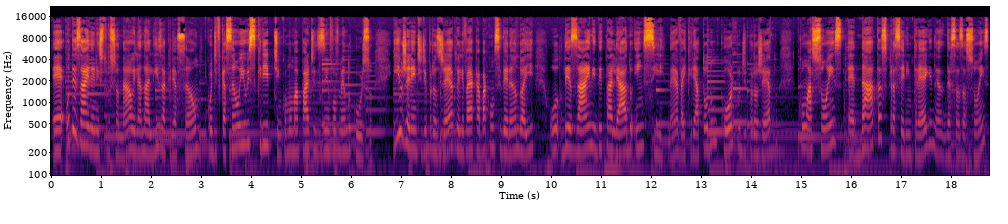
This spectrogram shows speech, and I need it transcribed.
É, o designer instrucional ele analisa a criação, codificação e o scripting como uma parte de desenvolvimento do curso. E o gerente de projeto ele vai acabar considerando aí o design detalhado em si, né? Vai criar todo um corpo de projeto com ações, é, datas para ser entregue né, dessas ações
